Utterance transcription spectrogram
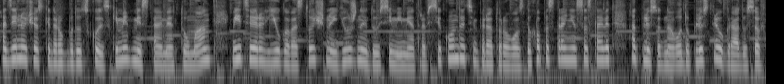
Отдельные участки дорог будут скользкими. Местами туман. Ветер юго-восточный, южный до 7 метров в секунду. Температура воздуха по стране составит от плюс 1 до плюс 3 3 градусов.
